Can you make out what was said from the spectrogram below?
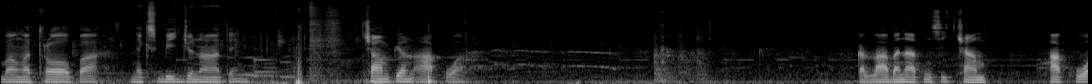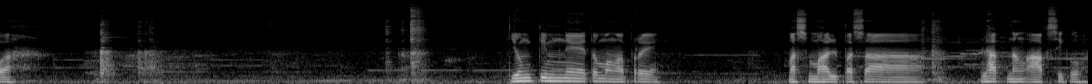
Mga tropa, next video natin. Champion Aqua. Kalaban natin si Champ Aqua. Yung team nito mga pre, mas mahal pa sa lahat ng aksi ko.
